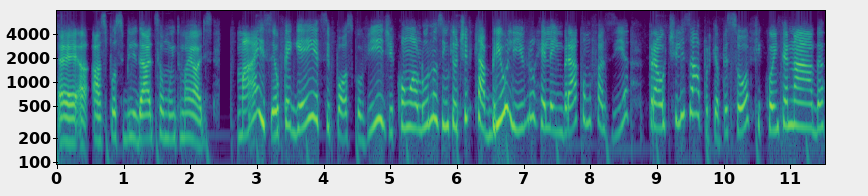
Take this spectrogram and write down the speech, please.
é, as possibilidades são muito maiores. Mas eu peguei esse pós-Covid com alunos em que eu tive que abrir o livro, relembrar como fazia para utilizar, porque a pessoa ficou internada,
